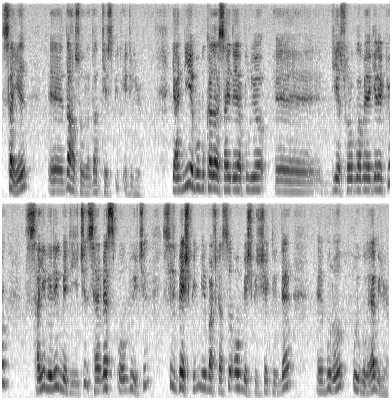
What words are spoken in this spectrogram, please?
sayı e, daha sonradan tespit ediliyor. Yani niye bu bu kadar sayıda yapılıyor e, diye sorgulamaya gerek yok. Sayı verilmediği için, serbest olduğu için siz 5000, bir başkası 15000 şeklinde e, bunu uygulayabiliyor.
